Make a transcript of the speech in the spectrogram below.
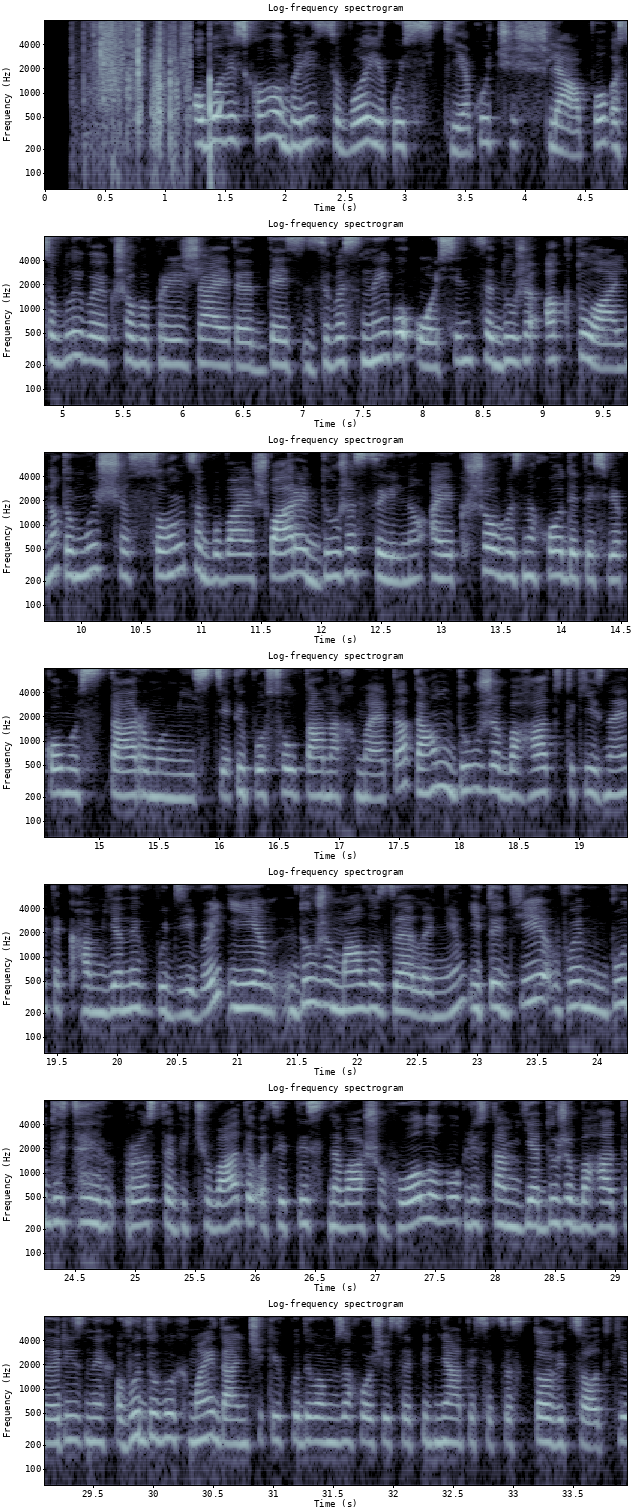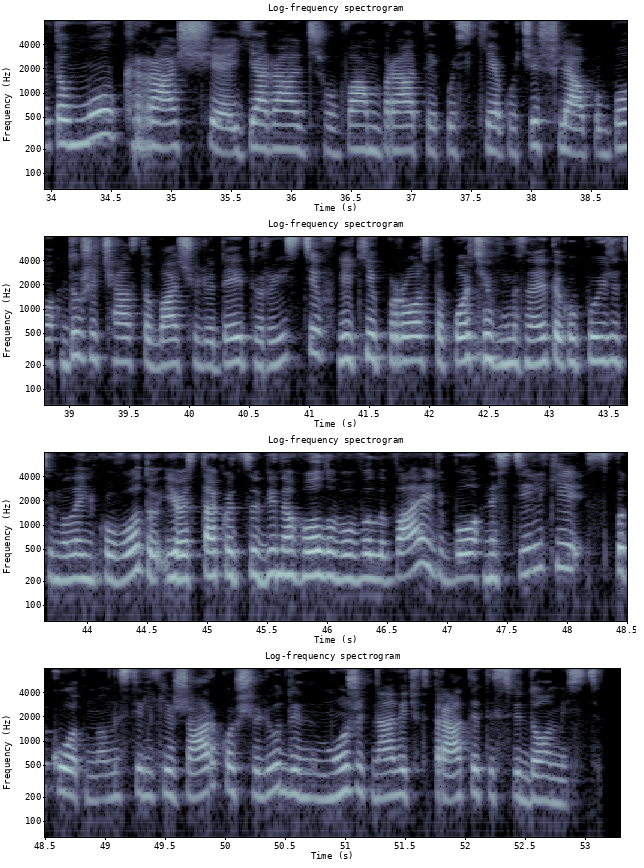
Обов'язково беріть з собою якусь кепку чи шляпу, особливо якщо ви приїжджаєте десь з весни по осінь. Це дуже актуально, тому що сонце буває шпарить дуже сильно. А якщо ви знаходитесь в якомусь старому місті, типу Султана Ахмета, там дуже багато таких, знаєте, кам'яних будівель і дуже мало зелені. І тоді ви будете просто відчувати оцей тиск на вашу голову. Плюс там є дуже багато різних видових майданчиків, куди вам захочеться піднятися. Це 100%. Тому краще я раджу вам брати якусь кепку чи шляпу, бо дуже часто бачу людей, туристів, які просто потім знаєте, купують цю маленьку воду і ось так от собі на голову виливають, бо настільки спекотно, настільки жарко, що люди можуть навіть втратити свідомість.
